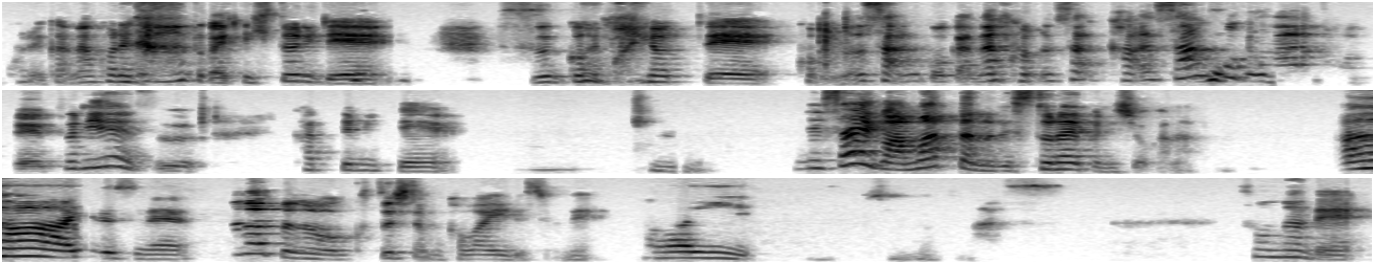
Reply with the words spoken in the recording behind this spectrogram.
これかな、これかなとか言って、一人で すっごい迷って、この3個かな、この 3, か3個かなと思って、とりあえず買ってみて、うん、で、最後余ったのでストライプにしようかな。ああ、いいですね。ストライプの靴下も可愛いですよね。かわいい。そんなで、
